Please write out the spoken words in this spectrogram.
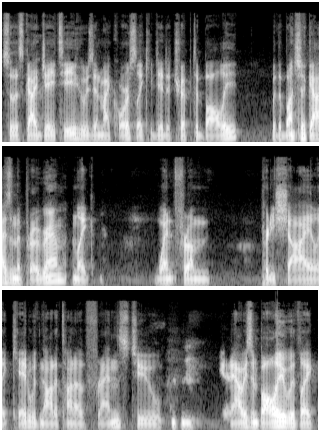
so this guy, JT, who was in my course, like he did a trip to Bali with a bunch of guys in the program and like went from pretty shy, like kid with not a ton of friends to Mhm. you know, now he's in Bali with like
